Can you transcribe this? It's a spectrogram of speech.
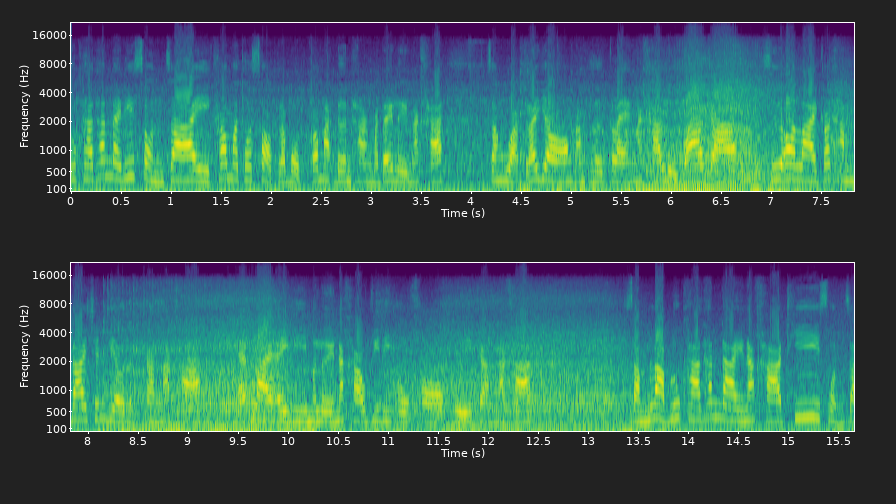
ลูกค้าท่านใดที่สนใจเข้ามาทดสอบระบบก็มาเดินทางมาได้เลยนะคะ จังหวัดระยองอำเภอแกลงนะคะ หรือว่าจะซื้อออนไลน์ก็ทำได้เช่นเดียวกันนะคะแอดไลน์ ID มาเลยนะคะวิดีโอคอลคุยกันนะคะสำหรับลูกค้าท่านใดนะคะที่สนใจ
